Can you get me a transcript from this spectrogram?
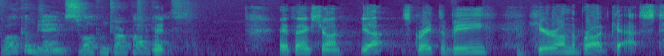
Welcome, James. Welcome to our podcast. Hey, thanks, John. Yeah, it's great to be here on the broadcast.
